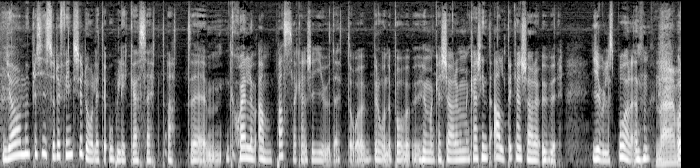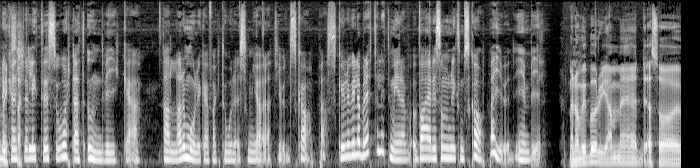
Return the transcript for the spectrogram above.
Ja, men precis. Så det finns ju då lite olika sätt att eh, själv anpassa kanske ljudet då, beroende på hur man kan köra. Men man kanske inte alltid kan köra ur hjulspåren. Nej, och det exakt. kanske är lite svårt att undvika alla de olika faktorer som gör att ljud skapas. Skulle du vilja berätta lite mer? Vad är det som liksom skapar ljud i en bil? Men om vi börjar med, alltså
